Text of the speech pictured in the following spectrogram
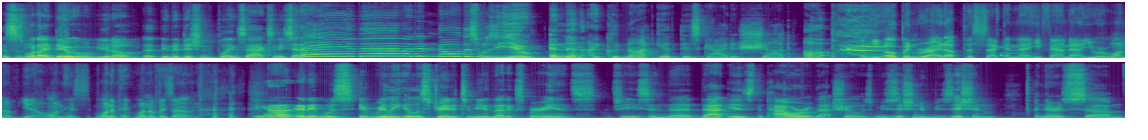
This is what I do, you know, in addition to playing sax. And he said, Hey, this was you. And then I could not get this guy to shut up. so he opened right up the second that he found out you were one of, you know, on his one of his, one of his own. yeah, and it was it really illustrated to me in that experience, Jason, that that is the power of that show is musician to musician, and there's um,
